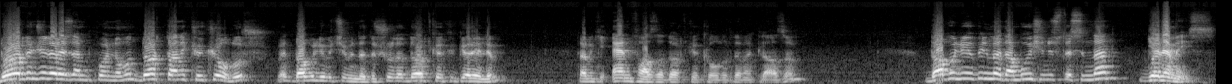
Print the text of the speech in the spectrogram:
Dördüncü dereceden bir polinomun 4 tane kökü olur ve W biçimindedir. Şurada 4 kökü görelim. Tabii ki en fazla 4 kökü olur demek lazım. W bilmeden bu işin üstesinden gelemeyiz.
